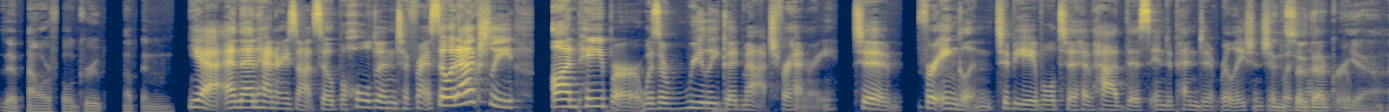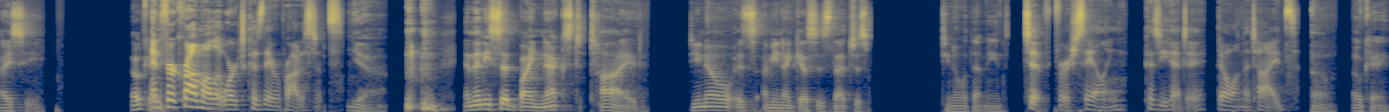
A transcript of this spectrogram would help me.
the powerful group up in yeah and then henry's not so beholden to france so it actually on paper was a really good match for henry to for england to be able to have had this independent relationship and with so another that group. yeah i see. Okay. And for cromwell it worked because they were protestants. Yeah. And then he said by next tide. Do you know it's i mean i guess is that just do you know what that means? To for sailing because you had to go on the tides. Oh okay.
